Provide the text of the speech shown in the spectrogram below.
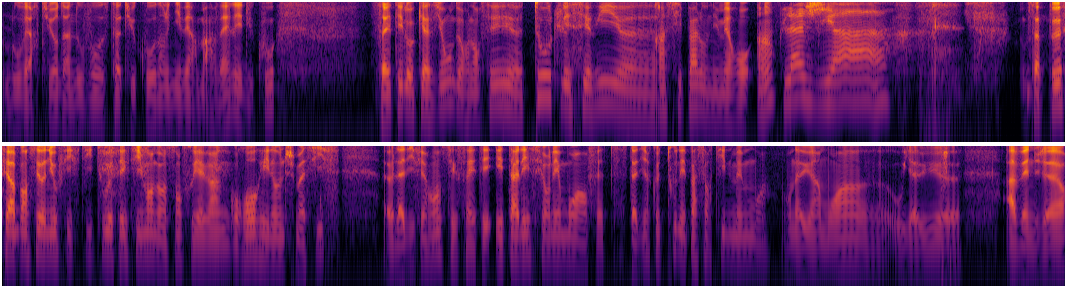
l'ouverture d'un nouveau statu quo dans l'univers Marvel, et du coup, ça a été l'occasion de relancer euh, toutes les séries euh, principales au numéro 1. Plagiat. Donc ça peut faire penser au New 52 effectivement dans le sens où il y a eu un gros relaunch massif. Euh, la différence c'est que ça a été étalé sur les mois en fait. C'est-à-dire que tout n'est pas sorti le même mois. On a eu un mois où il y a eu Avengers,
